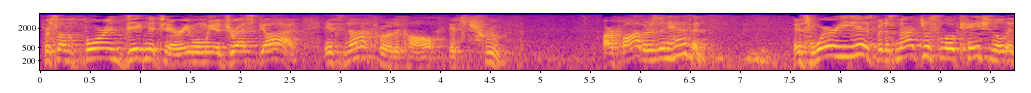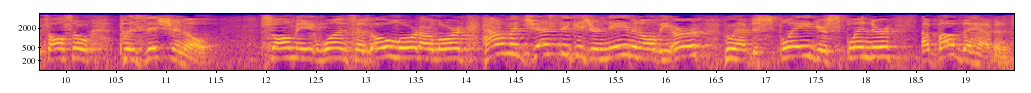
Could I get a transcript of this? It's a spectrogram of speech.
for some foreign dignitary when we address God. It's not protocol, it's truth. Our Father is in heaven. It's where He is, but it's not just locational, it's also positional. Psalm 8.1 says, O Lord, our Lord, how majestic is your name in all the earth, who have displayed your splendor above the heavens.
